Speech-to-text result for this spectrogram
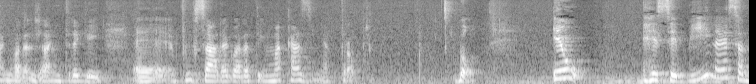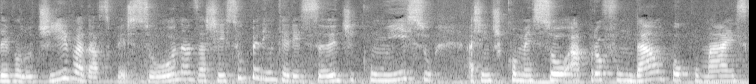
Agora já entreguei. É, Pulsara agora tem uma casinha própria. Bom, eu recebi né, essa devolutiva das pessoas, achei super interessante. Com isso, a gente começou a aprofundar um pouco mais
